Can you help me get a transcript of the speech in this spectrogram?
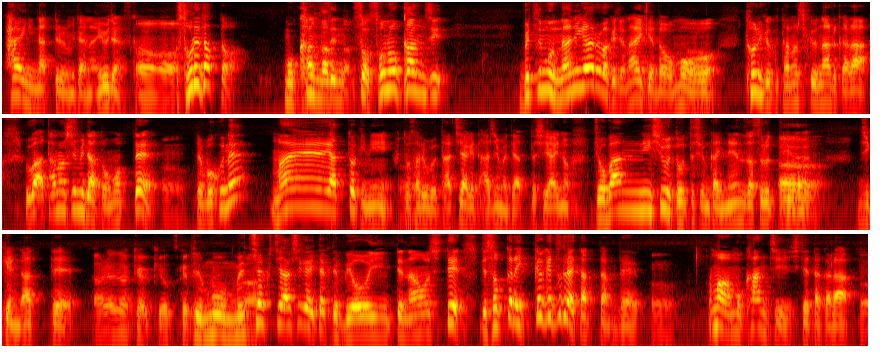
ハイになってるみたいなの言うじゃないですか。それだったわ。もう完全に。そう、その感じ。別にもう何があるわけじゃないけど、もう、とにかく楽しくなるから、うわ、楽しみだと思って、うん。で、僕ね、前やった時に、フットサル部立ち上げて初めてやった試合の序盤にシュート打った瞬間に捻挫するっていううん。事件があって、あれだけは気をつけてで、もうめちゃくくちゃ足が痛くて病院行って治して、で、そっから1ヶ月ぐらい経ったんで、まあもう完治してたから、うん。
